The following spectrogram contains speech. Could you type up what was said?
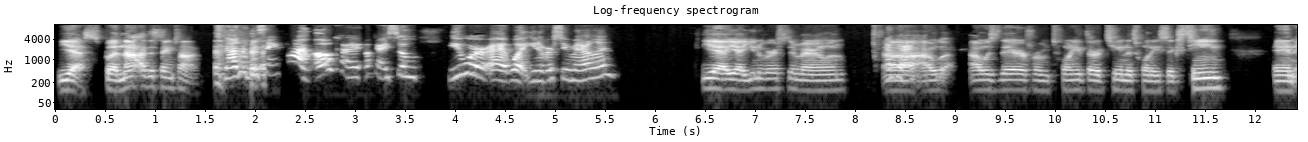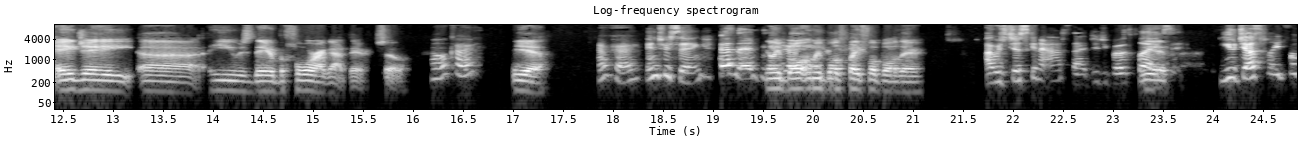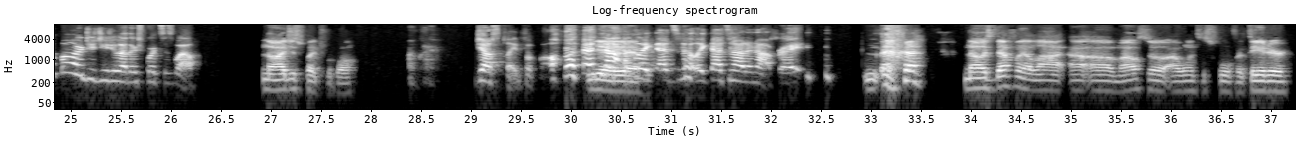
Yes, but not at the same time. not at the same time. Okay, okay. So you were at what University of Maryland? Yeah, yeah, University of Maryland. Uh, okay. Uh, I, w- I was there from 2013 to 2016, and AJ uh, he was there before I got there. So okay. Yeah. Okay, interesting. and then and we both and we both played football there. I was just gonna ask that. Did you both play? Yeah. You just played football, or did you do other sports as well? No, I just played football. Okay just played football. Yeah, not, yeah. Like that's not like that's not enough, right? no, it's definitely a lot. I, um, I also I went to school for theater,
